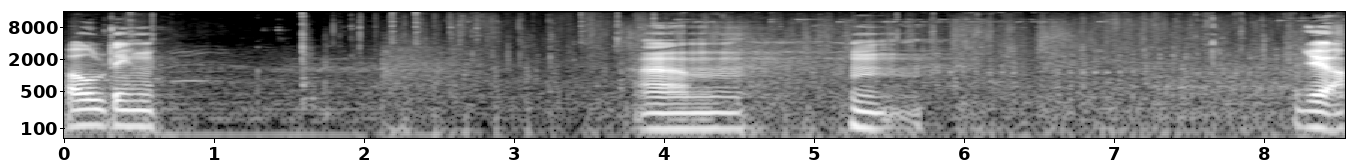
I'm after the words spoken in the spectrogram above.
Holding. Um, hmm. Yeah.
